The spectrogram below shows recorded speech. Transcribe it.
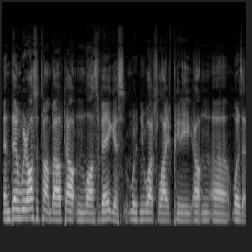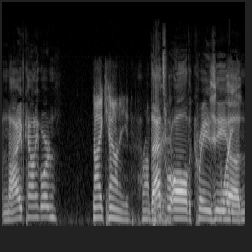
And then we're also talking about out in Las Vegas when you watch Live PD out in uh, what is that, Nye County, Gordon? Nye County. Pahrump That's area. where all the crazy uh,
